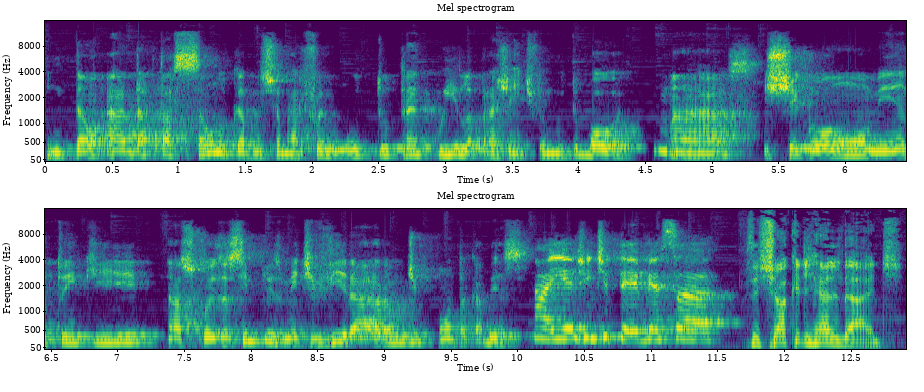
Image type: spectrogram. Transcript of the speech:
então a adaptação no campo missionário foi muito tranquila pra gente, foi muito boa. Mas chegou um momento em que as coisas simplesmente viraram de ponta cabeça. Aí a gente teve essa. Esse choque de realidade.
